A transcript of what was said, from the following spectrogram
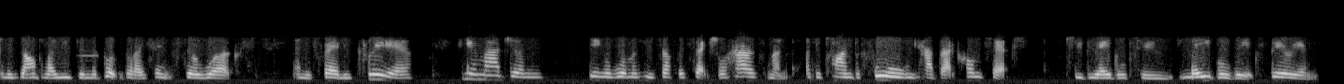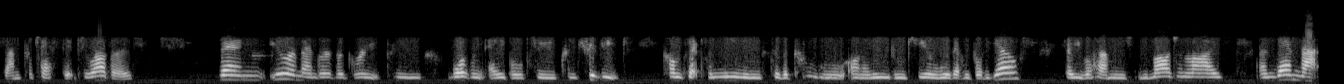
an example I used in the book that I think still works and is fairly clear. if you imagine being a woman who suffers sexual harassment at a time before we had that concept to be able to label the experience and protest it to others? Then you're a member of a group who wasn't able to contribute concepts and meanings to the pool on an even keel with everybody else, so you were hermeneutically marginalized. And then that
